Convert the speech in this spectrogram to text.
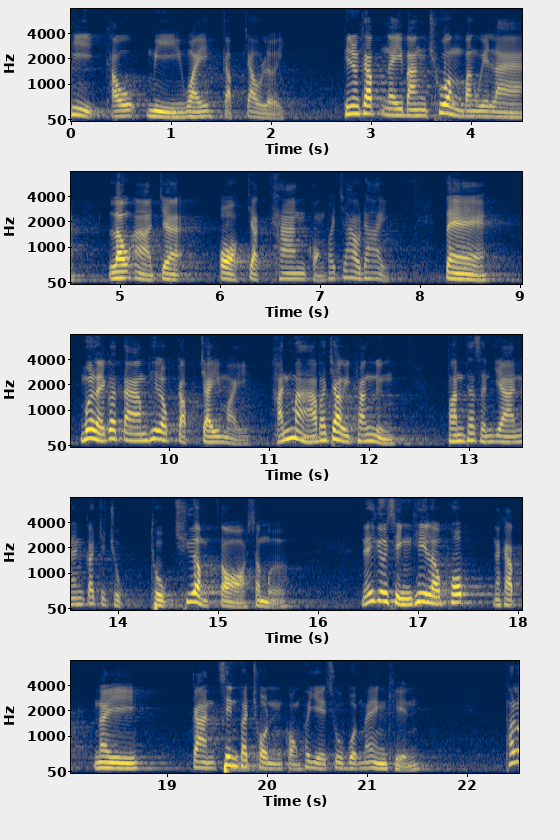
ที่เขามีไว้กับเจ้าเลย พี่น้องครับในบางช่วงบางเวลา เราอาจจะออกจากทางของพระเจ้าได้ แต่เมื่อไหร่ก็ตามที่เรากลับใจใหม่ หันมาหาพระเจ้าอีกครั้งหนึ่ง พันธสัญญานั้นก็จะถูกถูกเชื่อมต่อเสมอ นี่คือสิ่งที่เราพบนะครับในการสิ้นพระชนของพระเยซูบนไม้กางเขน พระโล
